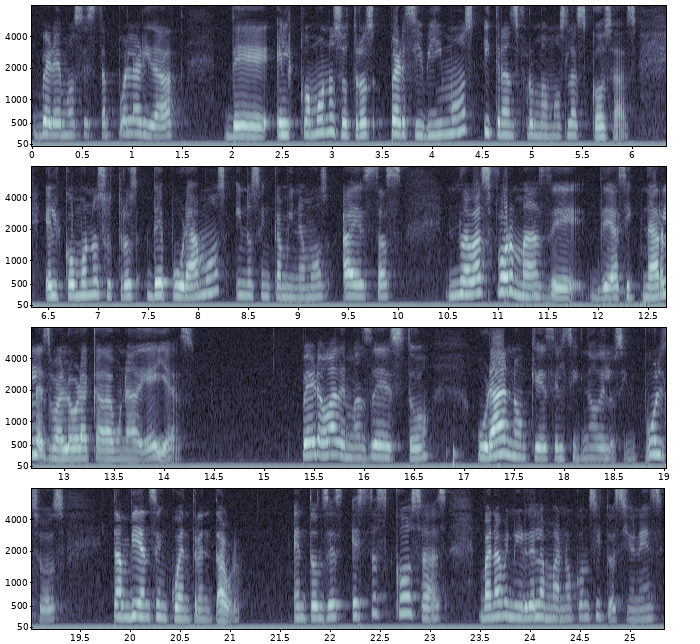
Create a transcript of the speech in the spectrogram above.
veremos esta polaridad de el cómo nosotros percibimos y transformamos las cosas, el cómo nosotros depuramos y nos encaminamos a estas nuevas formas de, de asignarles valor a cada una de ellas. Pero además de esto, Urano, que es el signo de los impulsos, también se encuentra en Tauro. Entonces, estas cosas van a venir de la mano con situaciones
